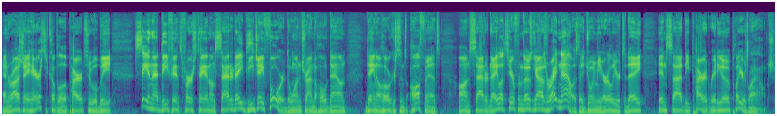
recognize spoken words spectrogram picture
and Rahjai Harris, a couple of the Pirates who will be seeing that defense firsthand on Saturday. DJ Ford, the one trying to hold down Dana Holgorsen's offense on Saturday. Let's hear from those guys right now as they joined me earlier today inside the Pirate Radio Players Lounge.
